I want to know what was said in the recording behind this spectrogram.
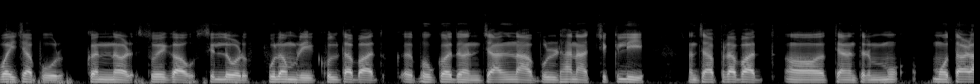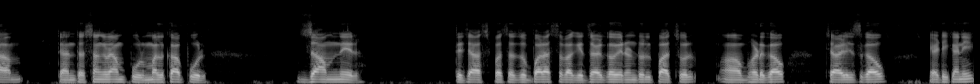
वैजापूर कन्नड सोयगाव सिल्लोड फुलंब्री खुलताबाद भोकरधन जालना बुलढाणा चिखली जाफराबाद त्यानंतर मो मोताळा त्यानंतर संग्रामपूर मलकापूर जामनेर त्याच्या आसपासचा जो बराचसा भाग आहे जळगाव एरंडोल पाचोर भडगाव चाळीसगाव या ठिकाणी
